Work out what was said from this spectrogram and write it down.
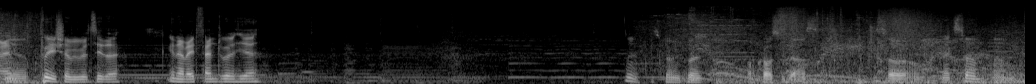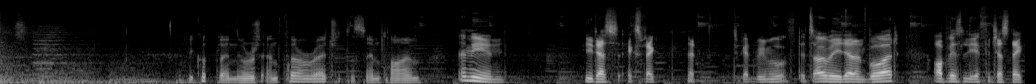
I'm Yeah. pretty sure we will see the Innervate Fandral here. Yeah, he's going it. Of course he does. So um, next turn, um, he could play Nourish and Feral Rage at the same time. I mean, he does expect that to get removed. It's already dead on board. Obviously, if it just like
